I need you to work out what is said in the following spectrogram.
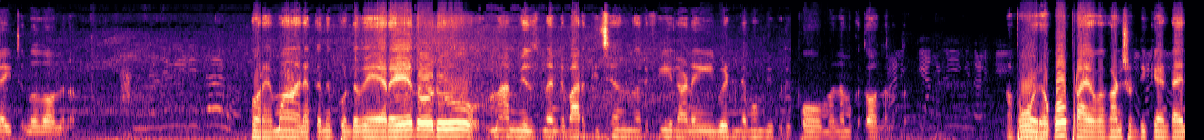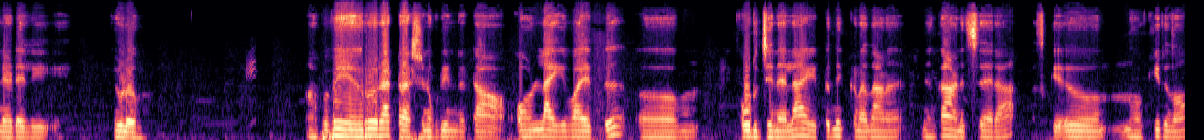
ലൈറ്റ് എന്ന് തോന്നുന്നത് കുറെ മാനൊക്കെ നിൽക്കൊണ്ട് വേറെ ഏതോ ഒരു അമ്യൂസ്മെന്റ് പാർക്കിൽ ചെന്നൊരു ഫീലാണ് ഈ വീടിന്റെ മുമ്പിൽ കൂടി പോകുമ്പോൾ നമുക്ക് തോന്നുന്നത് അപ്പൊ ഓരോ കോപ്രായമൊക്കെ കാണിച്ചോണ്ടിരിക്കേണ്ട അതിനിടയിൽ ഇവൾ. അപ്പൊ വേറൊരു അട്രാക്ഷൻ കൂടി ഉണ്ട് കേട്ടോ ഓൺ ലൈവായിട്ട് ഒറിജിനലായിട്ട് നിൽക്കുന്നതാണ് ഞാൻ കാണിച്ചു തരാം. നോക്കിയിരുന്നോ?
